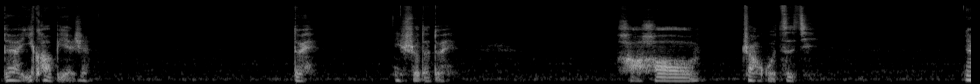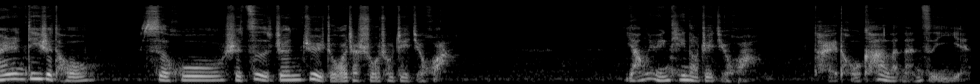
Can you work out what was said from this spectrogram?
都要依靠别人。对，你说的对，好好照顾自己。男人低着头，似乎是字斟句酌着说出这句话。杨云听到这句话，抬头看了男子一眼。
